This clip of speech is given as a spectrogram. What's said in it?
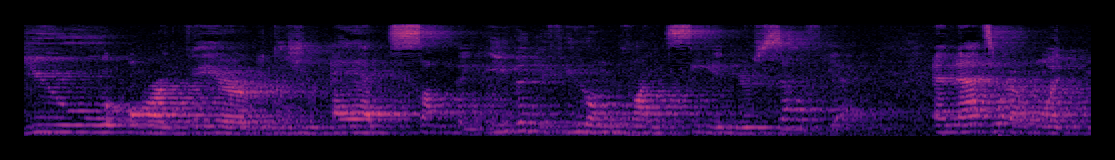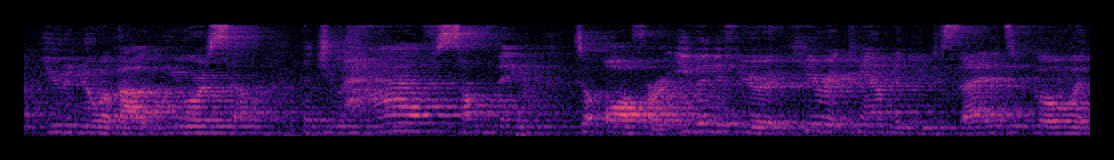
You are there because you add something, even if you don't quite see it yourself yet. And that's what I want you to know about yourself, that you have something to offer. Even if you're here at camp and you decided to go and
